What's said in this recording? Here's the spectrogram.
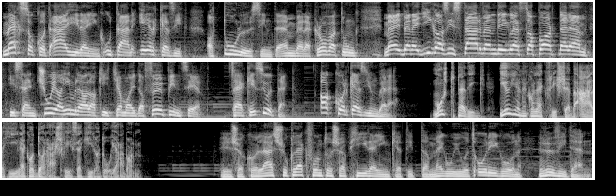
Megszokott álhíreink után érkezik a túlőszinte emberek rovatunk, melyben egy igazi sztár vendég lesz a partnerem, hiszen Csúlya Imre alakítja majd a főpincért. Felkészültek? Akkor kezdjünk bele! Most pedig jöjjenek a legfrissebb álhírek a Darásfészek híradójában. És akkor lássuk legfontosabb híreinket itt a megújult Origon röviden.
